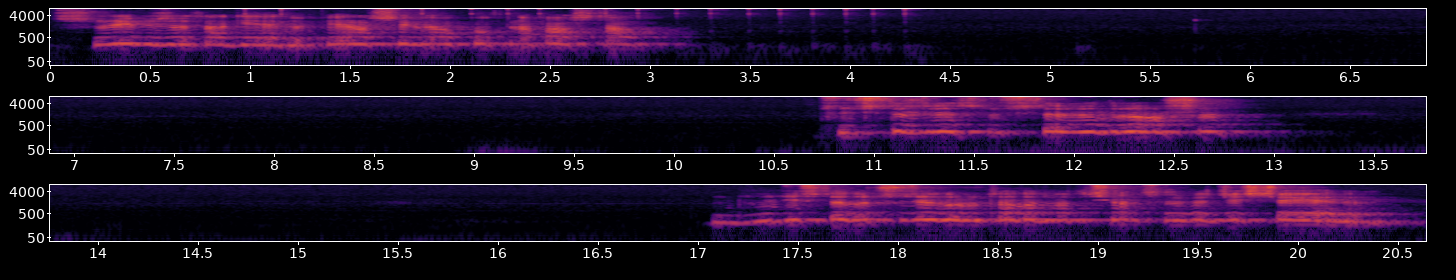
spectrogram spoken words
Szyb ZAG. Dopiero sygnał kupna powstał. Przy 44 groszy. 23 lutego 2021.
